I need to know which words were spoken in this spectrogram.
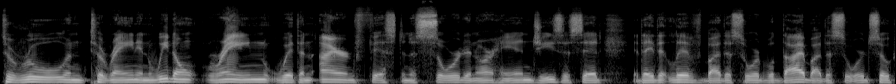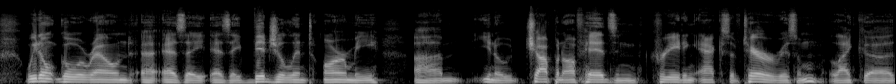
to rule and to reign and we don't reign with an iron fist and a sword in our hand jesus said they that live by the sword will die by the sword so we don't go around uh, as a as a vigilant army um, you know, chopping off heads and creating acts of terrorism, like uh,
